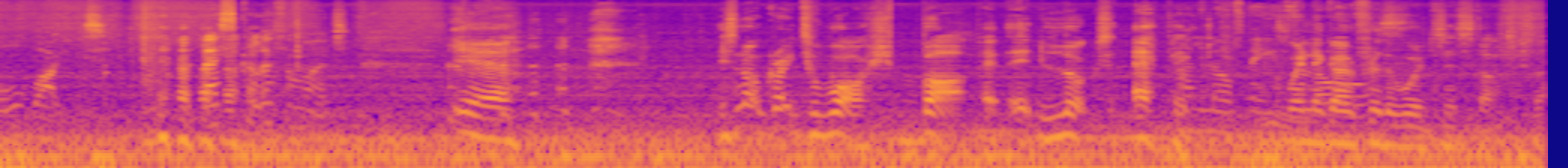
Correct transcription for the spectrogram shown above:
All white. Best colour for mud. Yeah. It's not great to wash, but it, it looks epic I love these when they're going through the woods and stuff. So.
